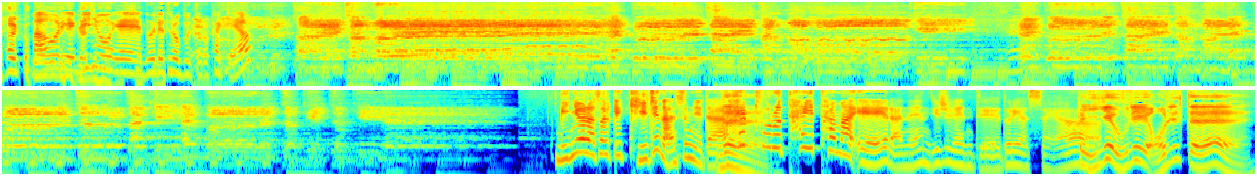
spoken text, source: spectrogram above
마오리 마오리의 민요 좀예 말이죠. 노래 네. 들어보도록 할게요. 민요라서 이렇게 길진 않습니다. 네. He Puru Taitama E라는 뉴질랜드 노래였어요. 그러니까 이게 우리 어릴 때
